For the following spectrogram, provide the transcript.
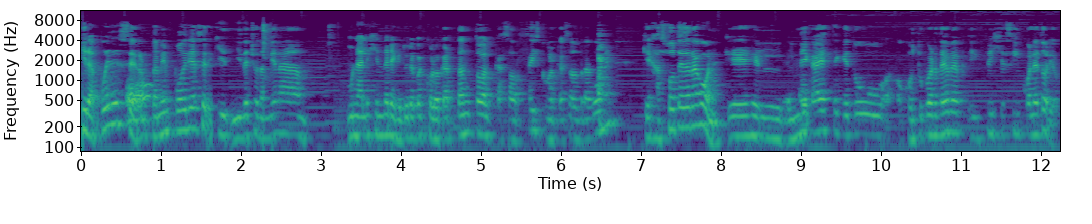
Mira, puede ser, oh. también podría ser, y de hecho también a una legendaria que tú le puedes colocar tanto al cazador Face como al cazador dragones, que es Azote Dragones, que es el, el mecha este que tú con tu poder de inflige 5 aleatorios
